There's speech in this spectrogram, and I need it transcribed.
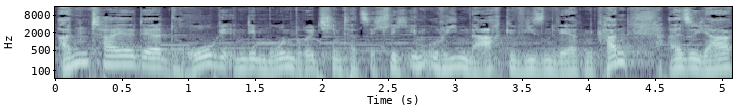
Anteil der Droge in dem Mohnbrötchen tatsächlich im Urin nachgewiesen werden kann. Also ja,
